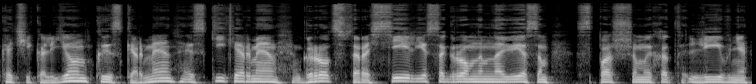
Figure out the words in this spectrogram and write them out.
Качи-Кальон, Кыс-Кермен, Эски-Кермен, Грот Староселье с огромным навесом, спасшим их от ливня,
